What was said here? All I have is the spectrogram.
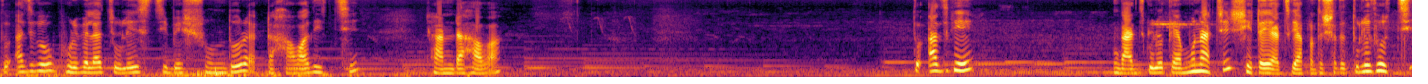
তো আজকেও ভোরবেলা চলে এসেছি, বেশ সুন্দর একটা হাওয়া দিচ্ছে, ঠান্ডা হাওয়া। তো আজকে গাছগুলো কেমন আছে সেটাই আজকে আপনাদের সাথে তুলে ধরছি।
